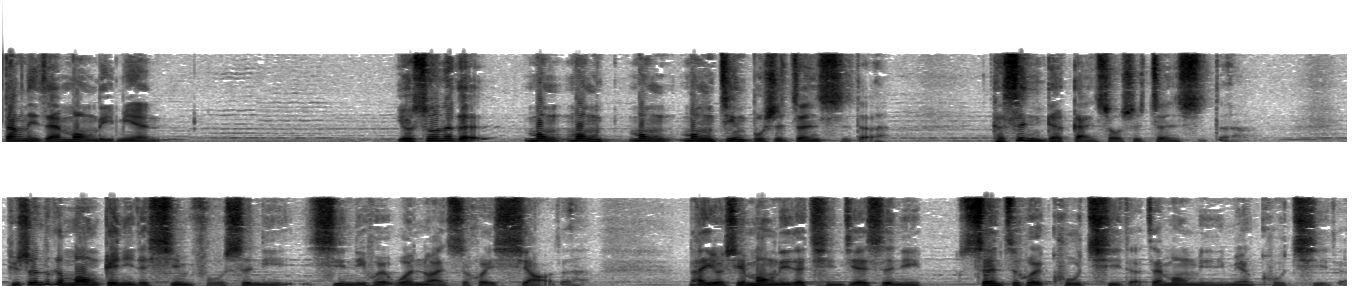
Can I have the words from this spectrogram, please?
当你在梦里面，有时候那个梦梦梦梦境不是真实的，可是你的感受是真实的。比如说，那个梦给你的幸福，是你心里会温暖，是会笑的。那有些梦里的情节，是你甚至会哭泣的，在梦里里面哭泣的。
